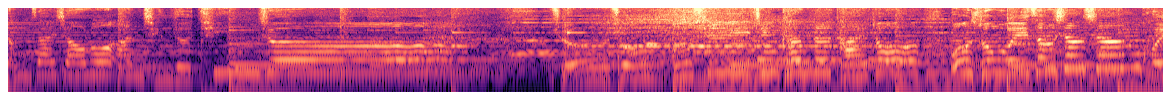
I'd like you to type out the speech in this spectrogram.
能在角落安静的听着。这种故事已经看得太多，我从未曾想象会。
